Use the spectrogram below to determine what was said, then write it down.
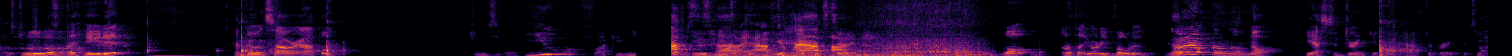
drink those. Ugh, I hate it. I'm doing sour apple. Dreamsicle. You fucking. Have- this you means have I have to you break have the tie to. now. Well, I thought you already voted. No, no, no, no, no. He has to drink it. I have to break the tie. He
